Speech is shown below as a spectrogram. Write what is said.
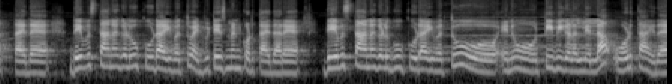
ಆಗ್ತಾ ಇದೆ. ದೇವಸ್ಥಾನಗಳು ಕೂಡ ಇವತ್ತು ಅಡ್ವರ್ಟೈಸ್ಮೆಂಟ್ ಕೊಡ್ತಾ ಇದ್ದಾರೆ. ದೇವಸ್ಥಾನಗಳಿಗೂ ಕೂಡ ಇವತ್ತು ಏನು ಟಿ ವಿಗಳಲ್ಲೆಲ್ಲ ಓಡ್ತಾ ಇದೆ.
